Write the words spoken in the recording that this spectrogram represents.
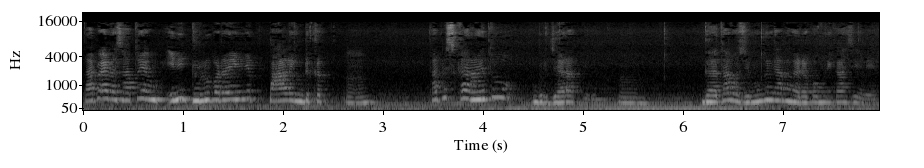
Tapi ada satu yang ini dulu pada ini paling deket. Mm-mm. Tapi sekarang itu berjarak gitu. Gak tahu sih mungkin karena nggak ada komunikasi ya.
